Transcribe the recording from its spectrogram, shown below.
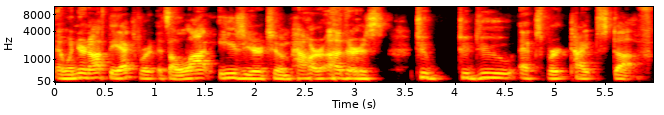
And when you're not the expert, it's a lot easier to empower others to to do expert type stuff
